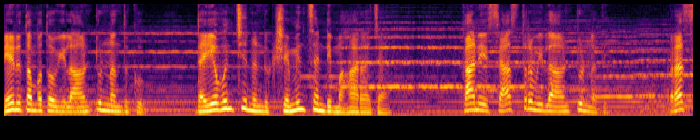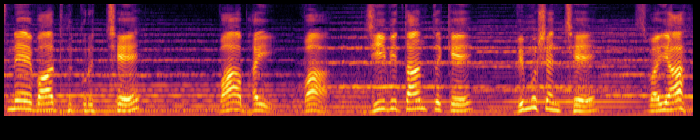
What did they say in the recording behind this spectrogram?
నేను తమతో ఇలా అంటున్నందుకు దయవంచి నన్ను క్షమించండి మహారాజా. కాని శాస్త్రం ఇలా అంటున్నది. రస్నే బాధ కృచ్ఛే వా భై వా జీవితాంతకే విముషంఛే స్వయాహ్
